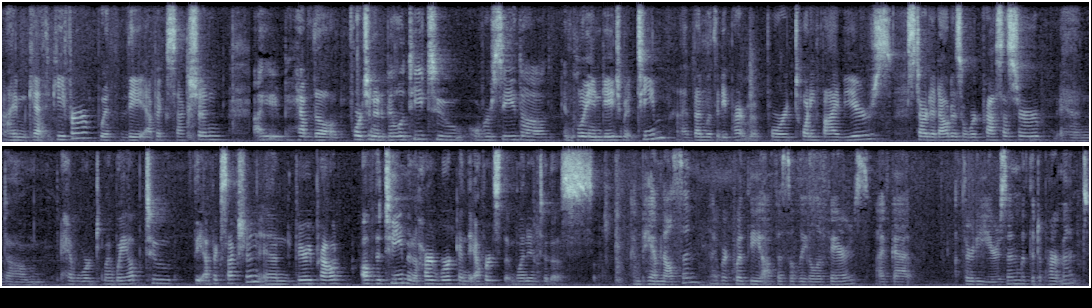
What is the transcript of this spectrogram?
I'm Kathy Kiefer with the EPIC section. I have the fortunate ability to oversee the employee engagement team. I've been with the department for 25 years. Started out as a word processor and um, have worked my way up to the EPIC section and very proud of the team and the hard work and the efforts that went into this. I'm Pam Nelson. I work with the Office of Legal Affairs. I've got 30 years in with the department,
